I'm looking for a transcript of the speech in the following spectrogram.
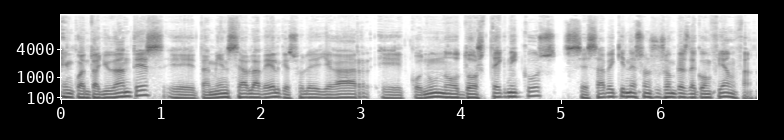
En cuanto a ayudantes, eh, también se habla de él que suele llegar eh, con uno o dos técnicos. ¿Se sabe quiénes son sus hombres de confianza?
